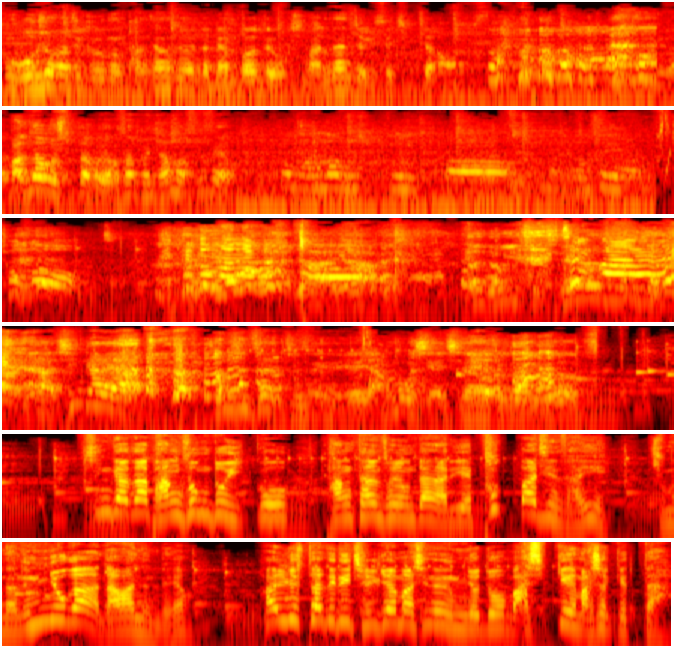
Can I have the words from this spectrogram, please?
그럼 오셔가지고 그러면 방탄소년단 멤버들 혹시 만난 적 있어요 직접? 없어요. 만나고 싶다고 영상 편지 한번 쓰세요. 만나고 싶으니까 저도 야 야 넌 여기 지금 진행하는 중이잖아 야 신가야 정신 차려 죄송해요 얘 약 먹을 시간이 지나가지고 지금 신가가 방송도 있고 방탄소년단 아리에 푹 빠진 사이 주문한 음료가 나왔는데요. 한류 스타들이 즐겨 마시는 음료도 맛있게 마셨겠다.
